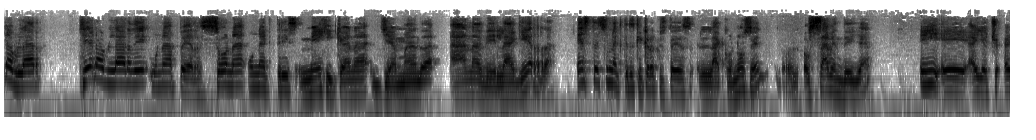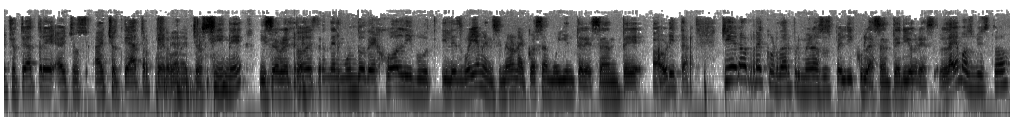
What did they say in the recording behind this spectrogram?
hablar, quiero hablar de una persona, una actriz mexicana llamada Ana de la Guerra. Esta es una actriz que creo que ustedes la conocen o saben de ella y eh, ha, hecho, teatro, ha hecho, ha hecho teatro, perdón, ha hecho cine y sobre todo está en el mundo de Hollywood. Y les voy a mencionar una cosa muy interesante ahorita. Quiero recordar primero sus películas anteriores. La hemos visto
